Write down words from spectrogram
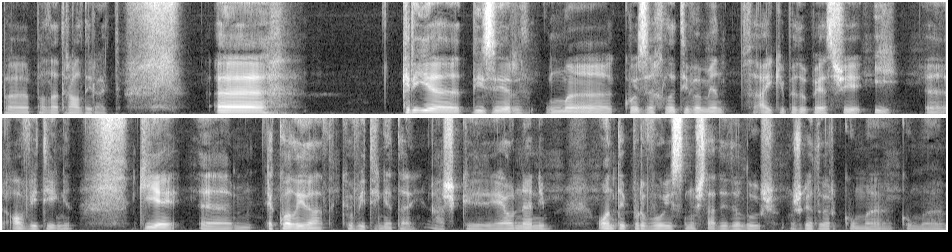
para, para lateral direito. Uh, queria dizer uma coisa relativamente à equipa do PSG e uh, ao Vitinha, que é a qualidade que o Vitinha tem. Acho que é unânime Ontem provou isso no Estádio da Luz, um jogador com uma, com uma,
